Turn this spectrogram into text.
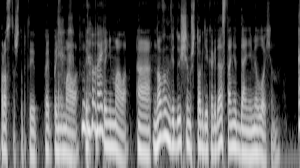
просто чтобы ты понимала. Давай. Понимала. А, новым ведущим «Что, где, когда» станет Даня Милохин.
